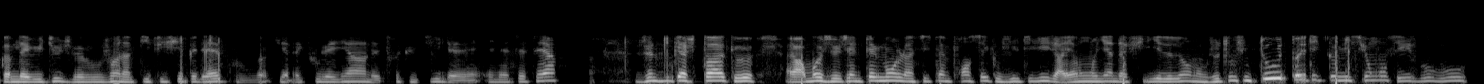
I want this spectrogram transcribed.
comme d'habitude, je vais vous joindre un petit fichier PDF qui avec tous les liens, les trucs utiles et, nécessaires. je ne vous cache pas que, alors moi j'aime tellement le système français que je l'utilise, il y a moyen d'affilier dedans, donc je touche une toute petite commission si vous vous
